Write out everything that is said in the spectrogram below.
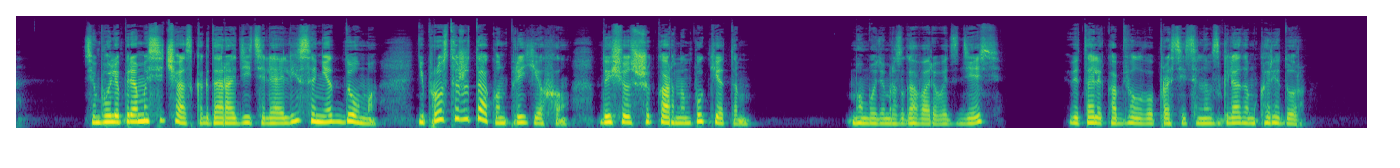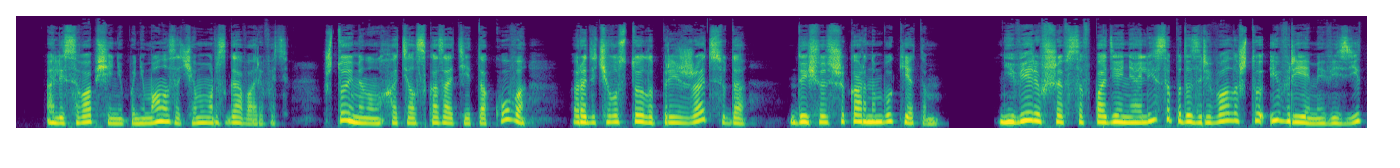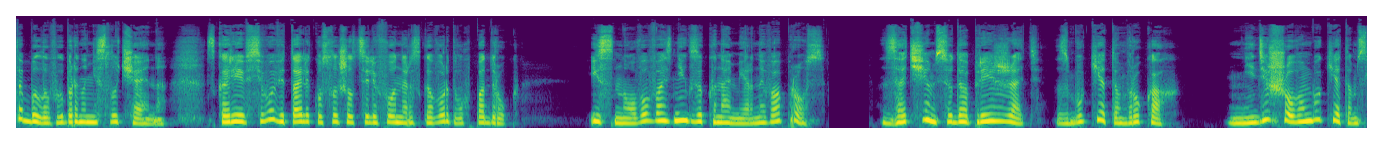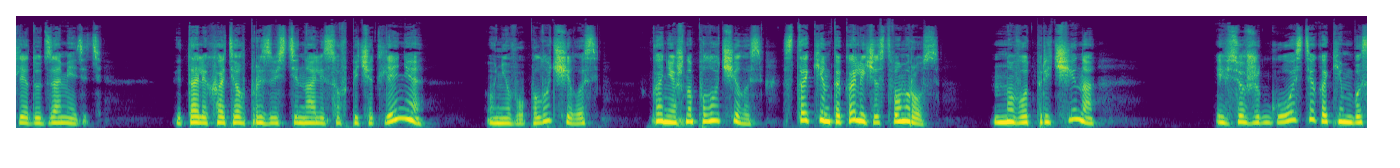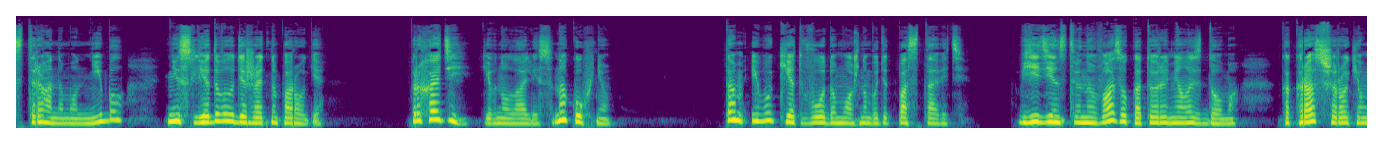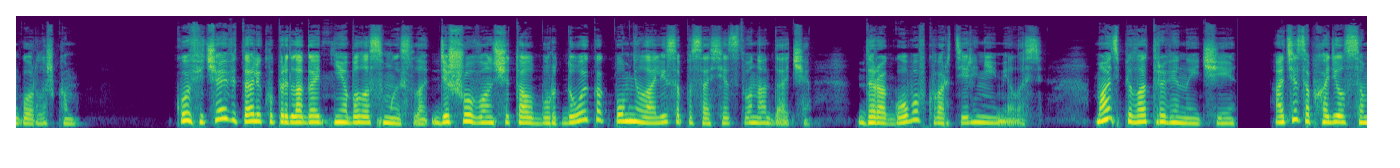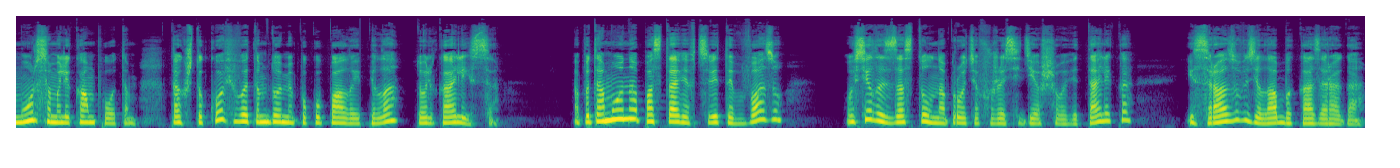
Тем более прямо сейчас, когда родителей Алисы нет дома. Не просто же так он приехал, да еще с шикарным букетом. «Мы будем разговаривать здесь?» Виталик обвел вопросительным взглядом коридор. Алиса вообще не понимала, зачем им разговаривать. Что именно он хотел сказать ей такого, ради чего стоило приезжать сюда, да еще с шикарным букетом. Не верившая в совпадение Алиса подозревала, что и время визита было выбрано не случайно. Скорее всего, Виталик услышал телефонный разговор двух подруг. И снова возник закономерный вопрос. Зачем сюда приезжать с букетом в руках? Недешевым букетом, следует заметить. Виталий хотел произвести на Алису впечатление? У него получилось. Конечно, получилось. С таким-то количеством роз. Но вот причина... И все же гостя, каким бы странным он ни был, не следовало держать на пороге. «Проходи», — кивнула Алиса, — «на кухню. Там и букет в воду можно будет поставить. В единственную вазу, которая имелась дома, как раз с широким горлышком. Кофе-чай Виталику предлагать не было смысла. Дешевый он считал бурдой, как помнила Алиса по соседству на даче. Дорогого в квартире не имелось. Мать пила травяные чаи. Отец обходился морсом или компотом, так что кофе в этом доме покупала и пила только Алиса. А потому она, поставив цветы в вазу, уселась за стол напротив уже сидевшего Виталика и сразу взяла быка за рога.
